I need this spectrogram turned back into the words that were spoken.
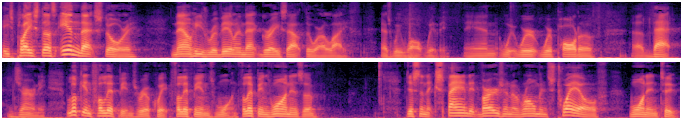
He's placed us in that story. Now He's revealing that grace out through our life as we walk with Him. And we- we're, we're part of uh, that journey. Look in Philippians real quick. Philippians 1. Philippians 1 is a just an expanded version of Romans 12, 1 and 2.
